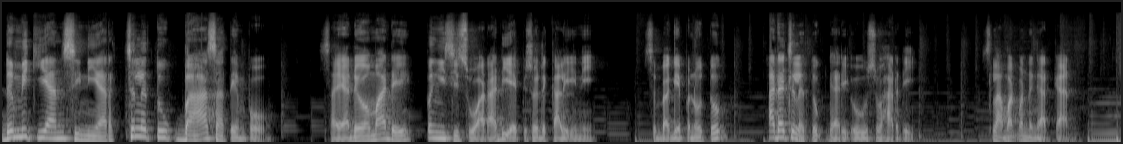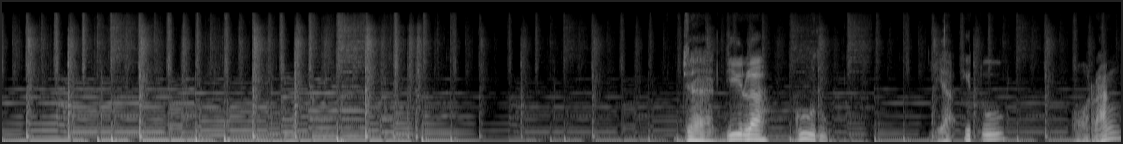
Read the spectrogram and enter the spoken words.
Demikian siniar celetuk bahasa Tempo. Saya Deo Made, pengisi suara di episode kali ini. Sebagai penutup, ada celetuk dari UU Suhardi. Selamat mendengarkan. Jadilah guru, yaitu orang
